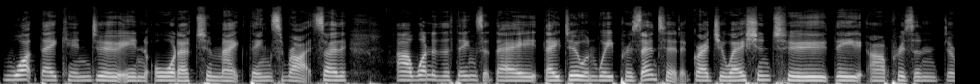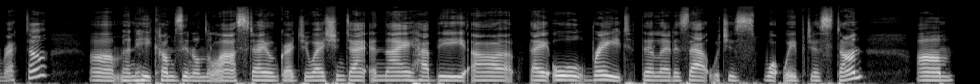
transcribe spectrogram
what they can do in order to make things right. So. Uh, one of the things that they, they do, and we presented at graduation to the uh, prison director, um, and he comes in on the last day on graduation day, and they have the uh, they all read their letters out, which is what we've just done. Um,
